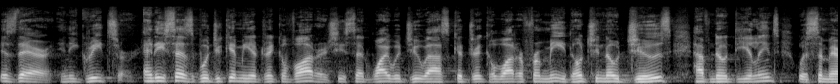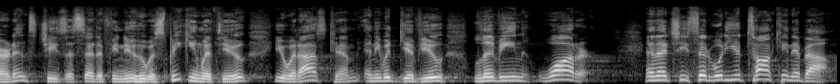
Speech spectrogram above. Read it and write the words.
is there and he greets her and he says, Would you give me a drink of water? And she said, Why would you ask a drink of water from me? Don't you know Jews have no dealings with Samaritans? Jesus said, If you knew who was speaking with you, you would ask him and he would give you living water. And then she said, What are you talking about?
